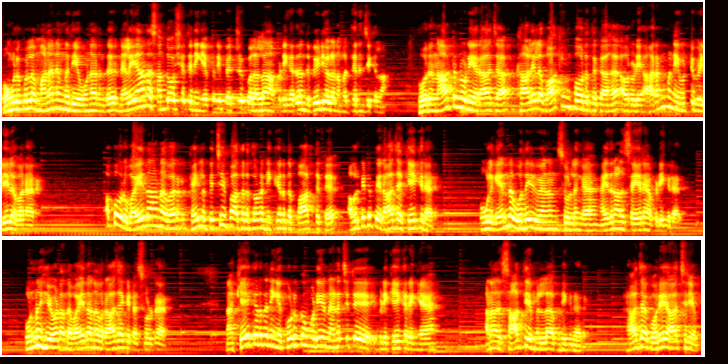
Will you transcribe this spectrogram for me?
உங்களுக்குள்ள மன நிம்மதியை உணர்ந்து நிலையான சந்தோஷத்தை நீங்க எப்படி பெற்றுக்கொள்ளலாம் அப்படிங்கறது அந்த வீடியோல நம்ம தெரிஞ்சுக்கலாம். ஒரு நாட்டினுடைய ராஜா காலையில வாக்கிங் போறதுக்காக அவருடைய அரண்மனை விட்டு வெளியில வராரு. அப்போ ஒரு வயதானவர் கையில பிச்சை பாத்திரத்தோட நிக்கிறத பார்த்துட்டு அவர்கிட்ட போய் ராஜா கேட்கிறாரு உங்களுக்கு என்ன உதவி வேணும்னு சொல்லுங்க நான் இதனால செய்யறேன் அப்படிங்கிறாரு. புன்னகையோட அந்த வயதானவர் ராஜா கிட்ட சொல்றாரு. நான் கேட்கறத நீங்க கொடுக்க முடியும்னு நினைச்சிட்டு இப்படி கேக்குறீங்க. ஆனா அது சாத்தியம் இல்லை அப்படிங்கிறாரு. ராஜாக்கு ஒரே ஆச்சரியம்.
